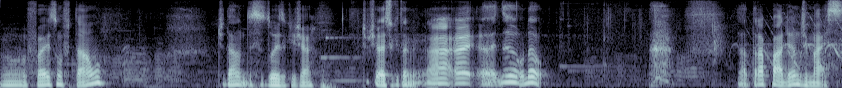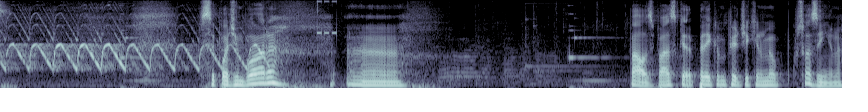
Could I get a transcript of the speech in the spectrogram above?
Uh, faz um oftalmo. Te dar um desses dois aqui já. Deixa eu tirar isso aqui também. Ah, ai, ai, não, não. Tá atrapalhando demais. Você pode ir embora. Ah... Pause, pause. Peraí que eu me perdi aqui no meu... sozinho, né?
